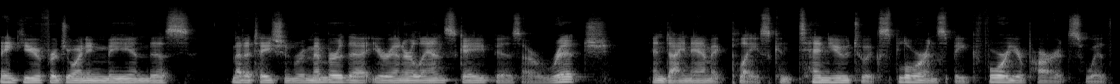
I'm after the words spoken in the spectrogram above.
Thank you for joining me in this meditation. Remember that your inner landscape is a rich and dynamic place. Continue to explore and speak for your parts with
